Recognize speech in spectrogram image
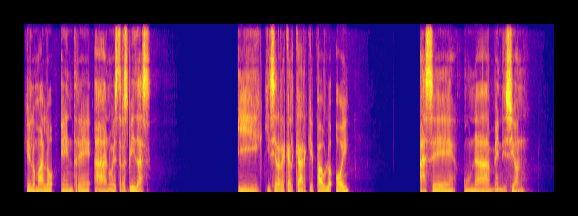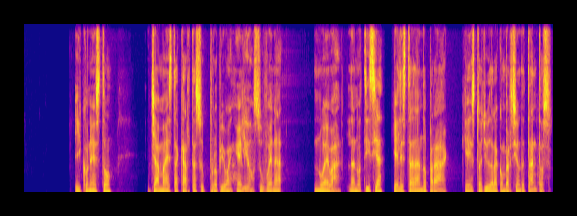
que lo malo entre a nuestras vidas. Y quisiera recalcar que Pablo hoy hace una bendición. Y con esto llama esta carta su propio evangelio, su buena nueva, la noticia que él está dando para que esto ayude a la conversión de tantos.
